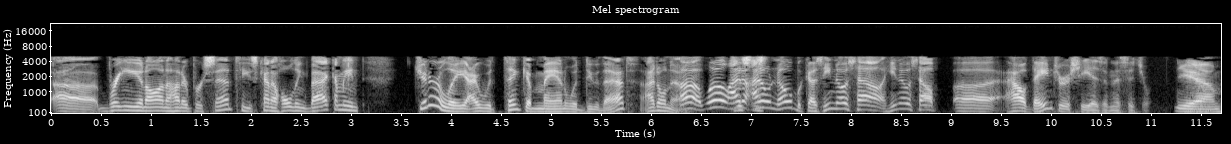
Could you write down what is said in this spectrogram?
uh, bringing it on 100%? He's kind of holding back. I mean, generally, I would think a man would do that. I don't know. uh, well, I, This I don't know because he knows how he knows how uh, how dangerous she is in this situation. yeah.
